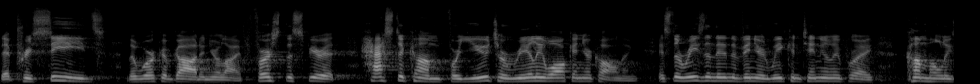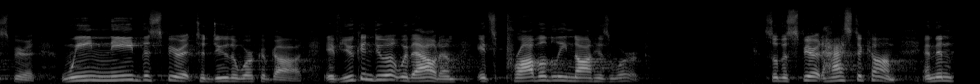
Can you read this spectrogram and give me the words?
that precedes the work of God in your life. First, the Spirit has to come for you to really walk in your calling. It's the reason that in the vineyard we continually pray, Come, Holy Spirit. We need the Spirit to do the work of God. If you can do it without Him, it's probably not His work. So the Spirit has to come. And then,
